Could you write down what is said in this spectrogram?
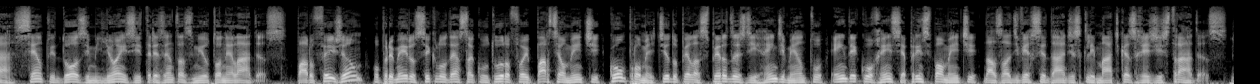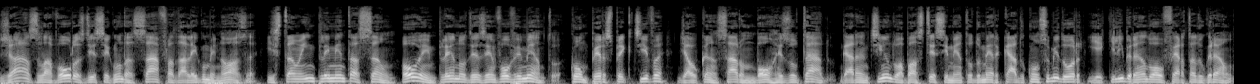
a 112 milhões e 300 mil toneladas. Para o feijão, o primeiro ciclo desta cultura foi parcialmente comprometido pelas perdas de rendimento em decorrência principalmente das adversidades climáticas registradas. Já as lavouras de segunda safra da leguminosa estão em implementação ou em pleno desenvolvimento, com perspectiva de alcançar um bom resultado, garantindo o abastecimento do mercado consumidor e equilibrando a oferta do grão.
